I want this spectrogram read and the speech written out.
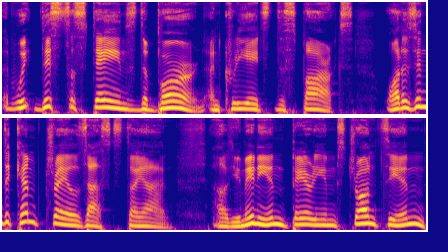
This sustains the burn and creates the sparks. What is in the chemtrails? asks Diane. Aluminium, barium, strontium,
